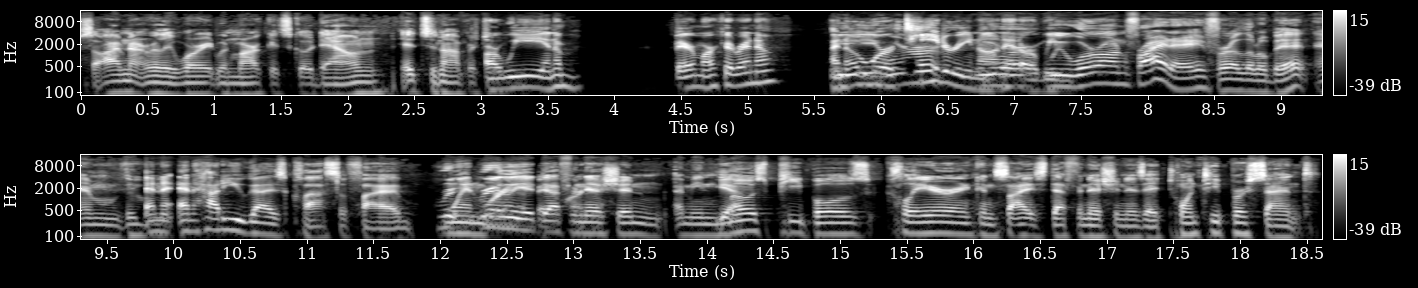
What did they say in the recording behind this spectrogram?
So I'm not really worried when markets go down. It's an opportunity. Are we in a bear market right now? I know We we're were- teetering on we it. were- Are we? we were on Friday for a little bit, and the, and and how do you guys classify when we're in really a, bear market? definition. I mean, most people's clear and concise definition is a twenty percent,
